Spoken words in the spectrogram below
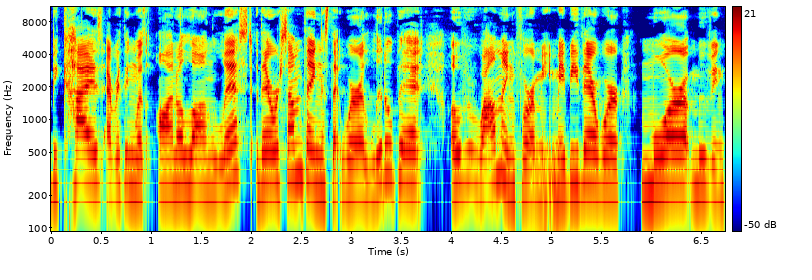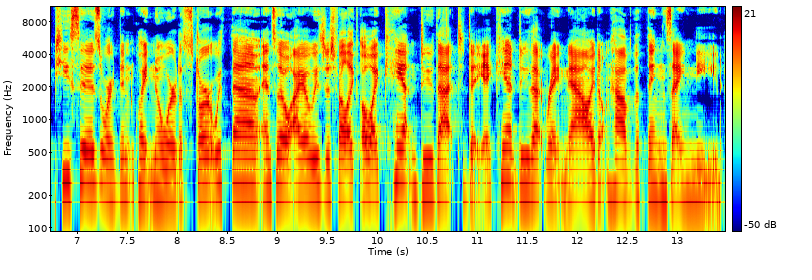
because everything was on a long list, there were some things that were a little bit overwhelming for me. Maybe there were more moving pieces or I didn't quite know where to start with them. And so I always just felt like, oh, I can't do that today. I can't do that right now. I don't have the things I need.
